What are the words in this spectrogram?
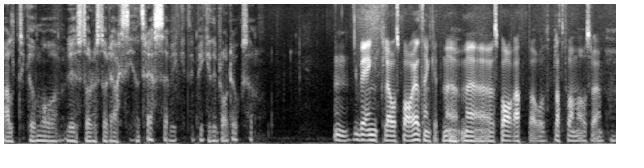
Baltikum och det blir större och större aktieintresse vilket, vilket är bra det också. Mm, det blir enklare att spara helt enkelt med, mm. med sparappar och plattformar och sådär. Mm.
